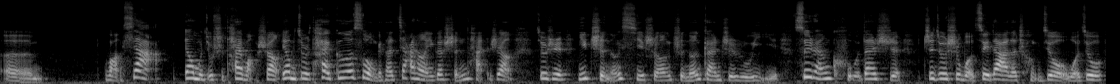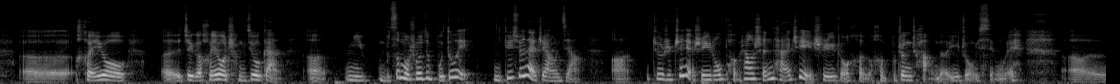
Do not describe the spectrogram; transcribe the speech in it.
呃往下。要么就是太往上，要么就是太歌颂，给他架上一个神坛上，就是你只能牺牲，只能甘之如饴。虽然苦，但是这就是我最大的成就，我就呃很有呃这个很有成就感。呃，你这么说就不对，你必须得这样讲啊，就是这也是一种捧上神坛，这也是一种很很不正常的一种行为，呃。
